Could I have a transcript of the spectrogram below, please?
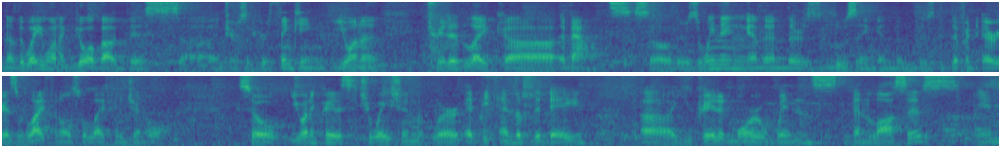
Now, the way you want to go about this uh, in terms of your thinking, you want to treated like uh, a balance. So there's winning and then there's losing and then there's the different areas of life and also life in general. So you want to create a situation where at the end of the day, uh, you created more wins than losses in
